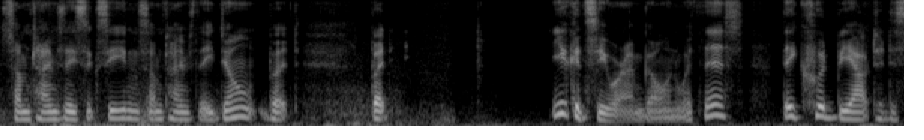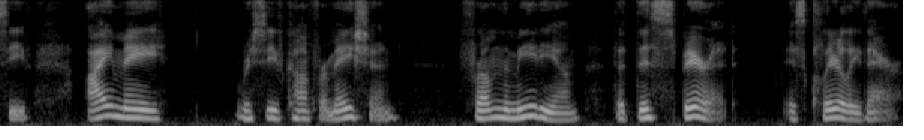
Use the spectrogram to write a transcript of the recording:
sometimes they succeed and sometimes they don't. But but you could see where I'm going with this. They could be out to deceive. I may receive confirmation from the medium that this spirit is clearly there.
